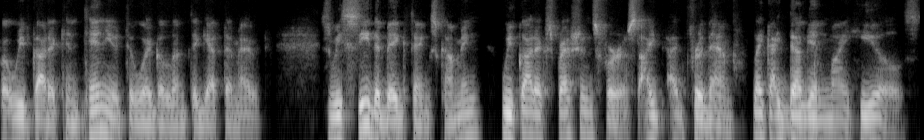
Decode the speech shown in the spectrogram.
But we've got to continue to wiggle them to get them out. So we see the big things coming. We've got expressions for us I, I, for them like i dug in my heels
